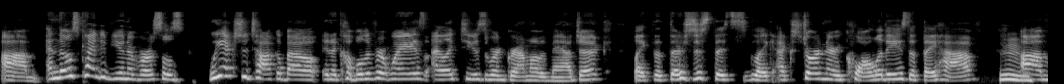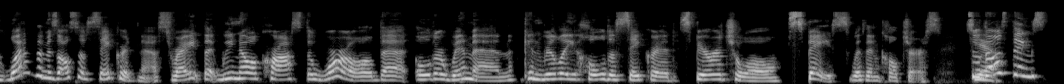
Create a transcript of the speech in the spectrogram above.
Um, and those kind of universals, we actually talk about in a couple different ways. I like to use the word grandma magic, like that there's just this like extraordinary qualities that they have. Mm. Um, one of them is also sacredness, right? That we know across the world that older women can really hold a sacred spiritual space within cultures. So yeah. those things,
